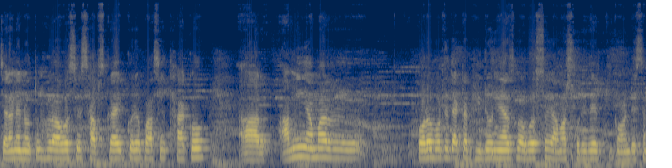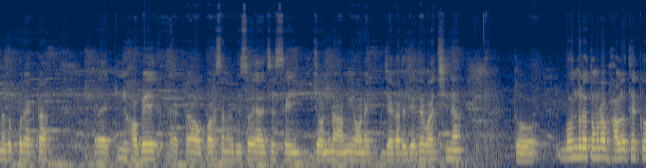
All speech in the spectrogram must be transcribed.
চ্যানেলে নতুন হলে অবশ্যই সাবস্ক্রাইব করে পাশে থাকো। আর আমি আমার পরবর্তীতে একটা ভিডিও নিয়ে আসব অবশ্যই। আমার শরীরের কী কন্ডিশনের উপর একটা কি হবে একটা অপারেশনের বিষয় আছে, সেই জন্য আমি অনেক জায়গাতে যেতে পারছি না। তো বন্ধুরা, তোমরা ভালো থেকো।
